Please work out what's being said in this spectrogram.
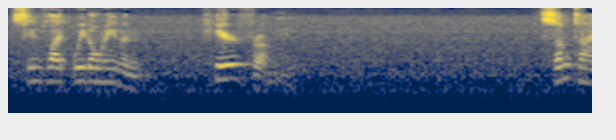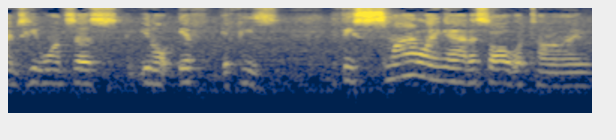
It seems like we don't even hear from him. Sometimes he wants us, you know, if, if he's if he's smiling at us all the time,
